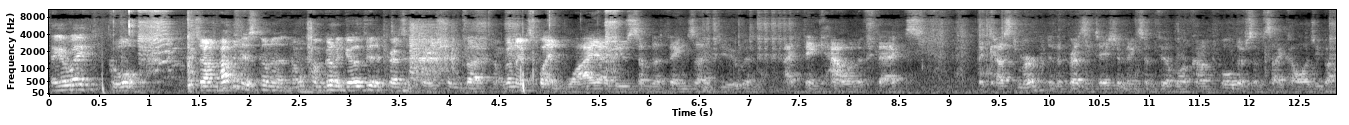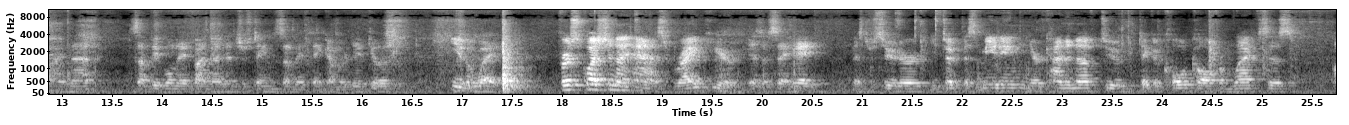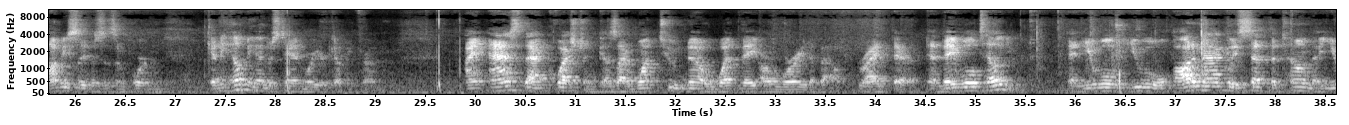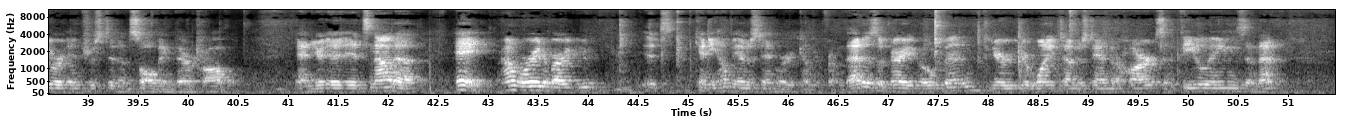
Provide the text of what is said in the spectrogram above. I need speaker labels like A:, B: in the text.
A: Take it away.
B: Cool. So I'm probably just gonna, I'm, gonna go through the presentation, but I'm gonna explain why I do some of the things I do, and I think how it affects the customer in the presentation, makes them feel more comfortable. There's some psychology behind that. Some people may find that interesting, some may think I'm ridiculous. Either way, first question I ask right here is I say, hey, Mr. Suter, you took this meeting, you're kind enough to take a cold call from Lexus. Obviously, this is important. Can you help me understand where you're coming from? I ask that question because I want to know what they are worried about right there. And they will tell you. And you will you will automatically set the tone that you are interested in solving their problem. And it's not a, hey, I'm worried about you. It's, can you help me understand where you're coming from? That is a very open, you're, you're wanting to understand their hearts and feelings and that,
